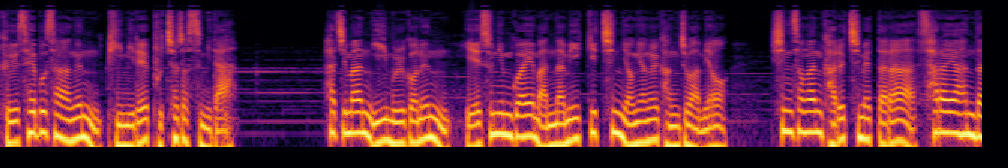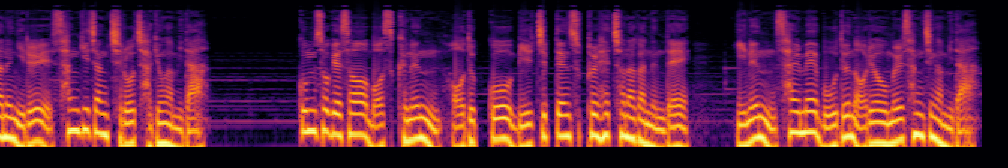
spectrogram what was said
그 세부 사항은 비밀에 붙여졌습니다. 하지만 이 물건은 예수님과의 만남이 끼친 영향을 강조하며 신성한 가르침에 따라 살아야 한다는 일을 상기장치로 작용합니다. 꿈속에서 머스크는 어둡고 밀집된 숲을 헤쳐나갔는데 이는 삶의 모든 어려움을 상징합니다.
